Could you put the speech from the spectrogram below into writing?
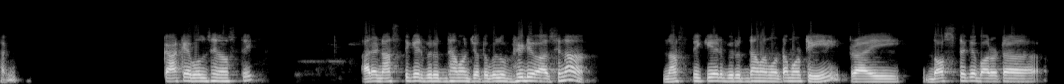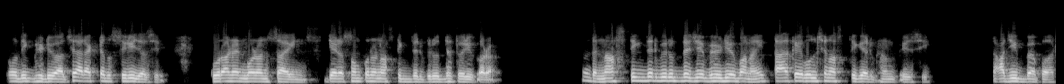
থাকবেন। কাকে বলছে নাস্তিক? আরে নাস্তিকের বিরুদ্ধে আমার যতগুলো ভিডিও আছে না নাস্তিকের বিরুদ্ধে আমার মোটামুটি প্রায় দশ থেকে বারোটা অধিক ভিডিও আছে আর একটা তো সিরিজ আছে কোরআন এন্ড মডার্ন সায়েন্স যেটা সম্পূর্ণ নাস্তিকদের বিরুদ্ধে তৈরি করা। নাস্তিকদের বিরুদ্ধে যে ভিডিও বানাই, তাকে বলছে নাস্তিকের ঘ্রাণ পেয়েছি। আজীব ব্যাপার।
